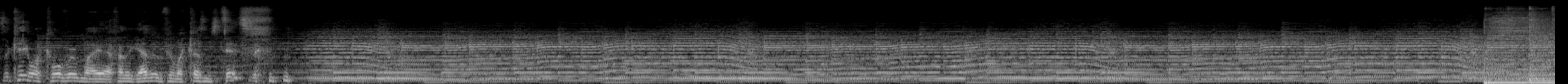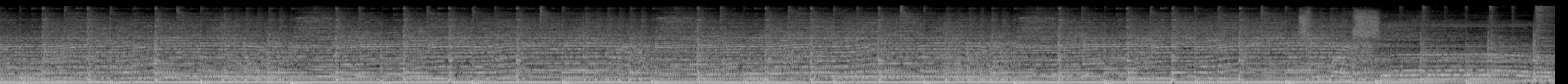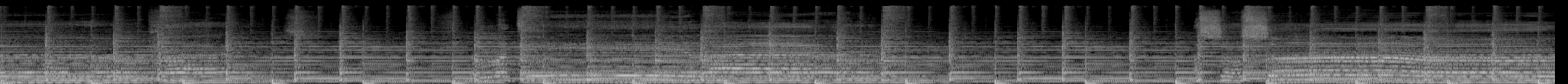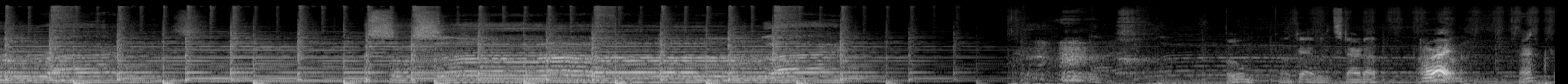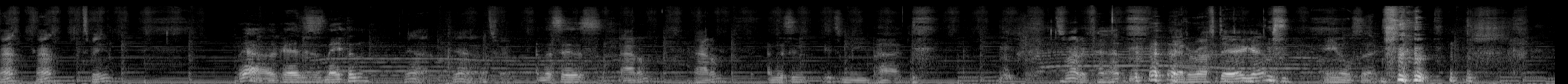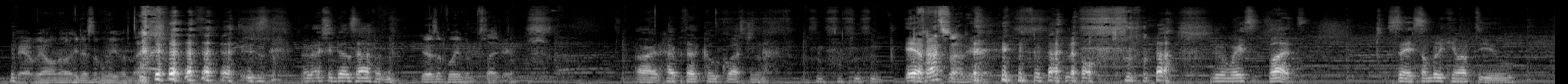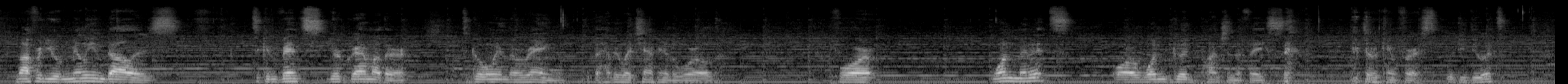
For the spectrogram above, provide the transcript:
It's okay. You want to come over to my uh, family gathering and feel my cousin's tits? Yeah. Okay. This is Nathan, Yeah, yeah, that's right. and this is, Adam? Adam? and this is, it's me, Pat. What's the matter, Pat? you had a rough day again? Anal sex. yeah, we all know he doesn't believe in that. it actually does happen. He doesn't believe in pleasure. All right. Hypothetical question. if Pat's not here. I know. You're gonna waste it. But say somebody came up to you and offered you a million dollars to convince your grandmother to go in the ring with the heavyweight champion of the world for one minute or one good punch in the face, whichever came first. Would you do it?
